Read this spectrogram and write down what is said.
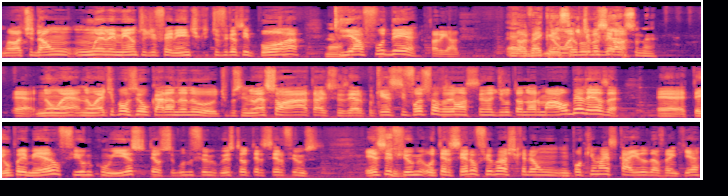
um- ela te dá um, um elemento diferente que tu fica assim, porra, É. que ia fuder, tá ligado? É, Sabe? vai Não é crescendo tipo o assim, ó, universo, né? É, não é, não é tipo o seu cara andando, tipo assim, não é só, ah, tá, eles fizeram, porque se fosse pra fazer uma cena de luta normal, beleza. É, tem o primeiro filme com isso, tem o segundo filme com isso, tem o terceiro filme. Esse filme, o terceiro filme eu acho que ele é um, um pouquinho mais caído da franquia,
